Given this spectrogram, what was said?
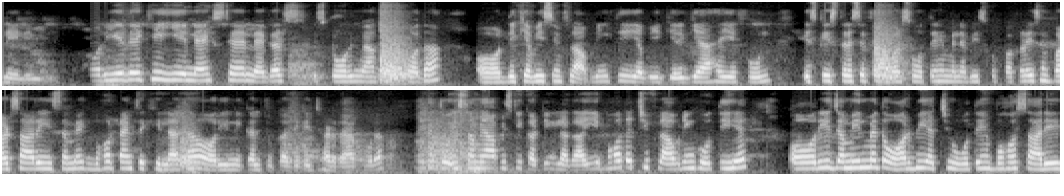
ले ली मैंने। और ये देखिए, ये नेक्स्ट है लेगर्स स्टोर में आता पौधा। और देखिए, अभी इसमें फ्लावरिंग थी, अभी गिर गया है ये फूल। इसके इस तरह से फ्लावर्स होते हैं, मैंने अभी इसको पकड़े, इसमें बर्ड्स आ रहे हैं, इस समय बहुत टाइम से खिला था और ये निकल चुका देखिए झड़ रहा है पूरा। तो इस समय आप इसकी कटिंग लगाइए, बहुत अच्छी फ्लावरिंग होती है और ये ज़मीन में तो और भी अच्छे होते हैं, बहुत सारे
